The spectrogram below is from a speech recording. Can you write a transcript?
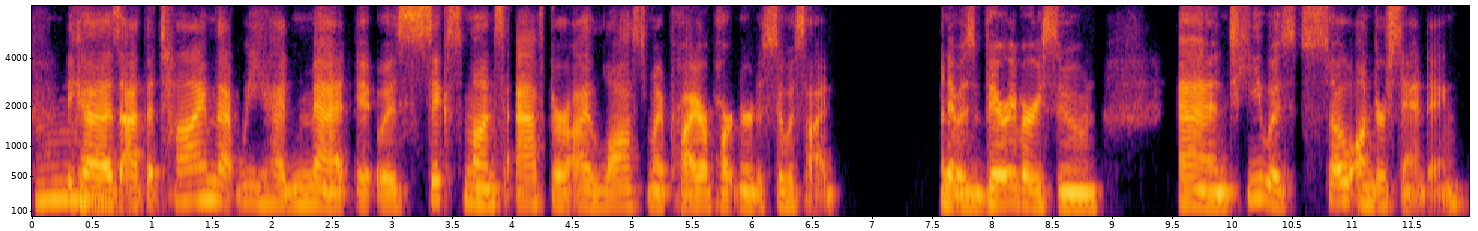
mm. because at the time that we had met, it was six months after I lost my prior partner to suicide. And it was very, very soon. And he was so understanding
